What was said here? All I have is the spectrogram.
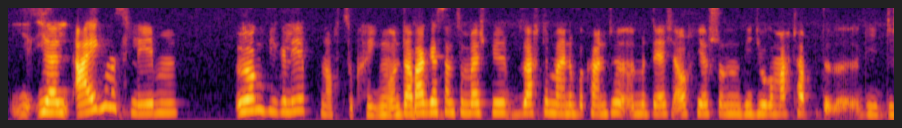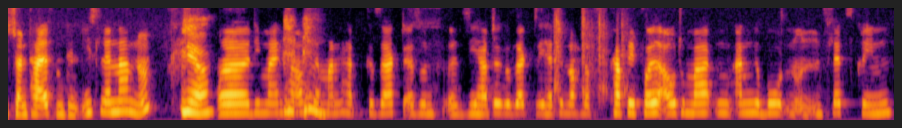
ihr ihr eigenes Leben irgendwie gelebt noch zu kriegen. Und da war gestern zum Beispiel, sagte meine Bekannte, mit der ich auch hier schon ein Video gemacht habe, die, die Chantal mit den Isländern, ne? Ja. Äh, die meinte auch, der Mann hat gesagt, also äh, sie hatte gesagt, sie hätte noch einen Kaffeevollautomaten angeboten und einen Flatscreen.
